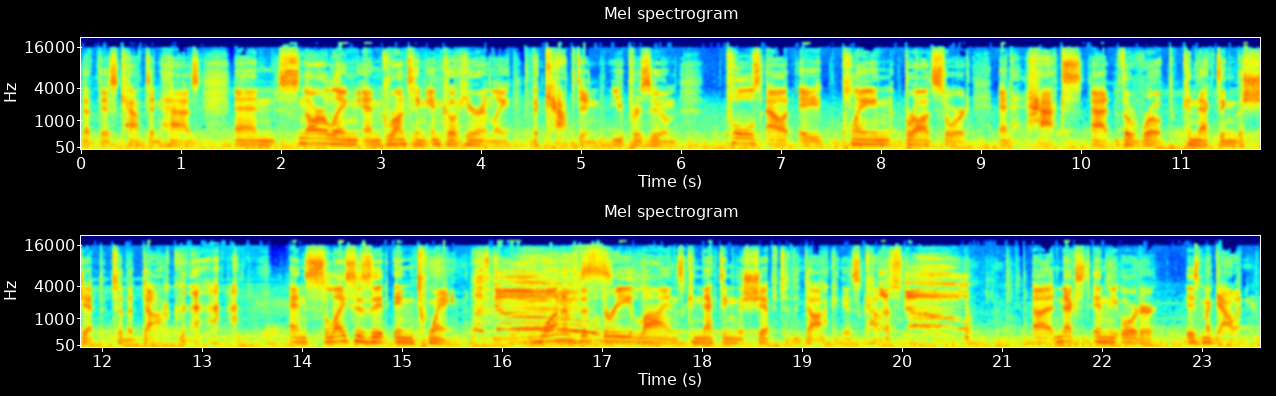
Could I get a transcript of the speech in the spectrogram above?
that this captain has. And snarling and grunting incoherently, the captain, you presume, pulls out a plain broadsword and hacks at the rope connecting the ship to the dock and slices it in twain. Let's go. One of the three lines connecting the ship to the dock is cut. Let's go. Uh, next in the order is MacGowan.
